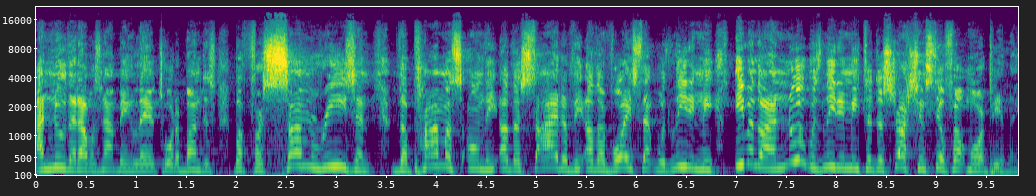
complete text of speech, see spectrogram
I knew that I was not being led toward abundance, but for some reason, the promise on the other side of the other voice that was leading me, even though I knew it was leading me to destruction, still felt more appealing.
